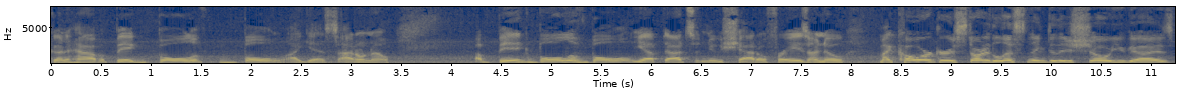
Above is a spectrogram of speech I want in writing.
Gonna have a big bowl of bowl, I guess. I don't know. A big bowl of bowl. Yep, that's a new Shadoe phrase. I know my coworkers started listening to this show, you guys.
